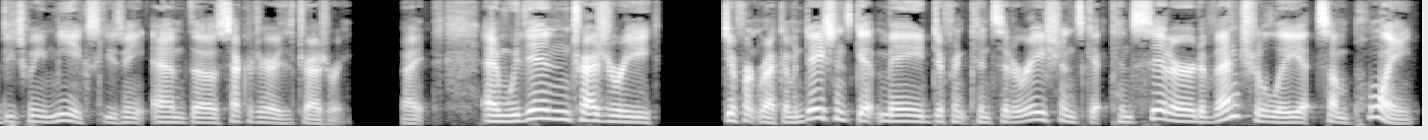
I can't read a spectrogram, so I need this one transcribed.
between me, excuse me, and the Secretary of the Treasury, right? And within Treasury, different recommendations get made, different considerations get considered. Eventually, at some point,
